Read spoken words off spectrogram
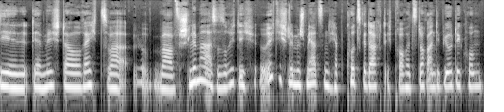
die, der Milchstau rechts war, war schlimmer, also so richtig, richtig schlimme Schmerzen. Ich habe kurz gedacht, ich brauche jetzt doch Antibiotikum.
